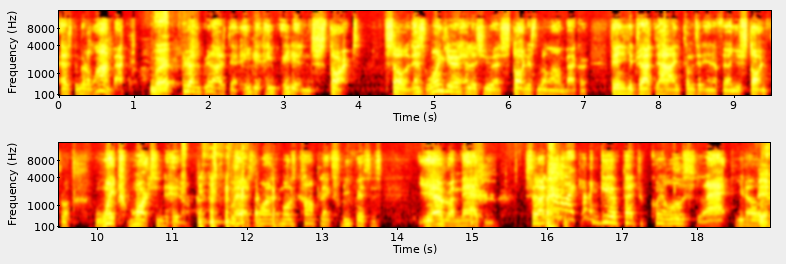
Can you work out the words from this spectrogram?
as the middle linebacker. Right. You have to realize that he did. He he didn't start So that's one year at LSU as starting as middle linebacker. Then you get drafted high, you come into the NFL, and you're starting for Wink Martindale, who has one of the most complex defenses you ever imagined. So I kind of like kind of give Patrick Queen a little slack, you know, Yeah.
